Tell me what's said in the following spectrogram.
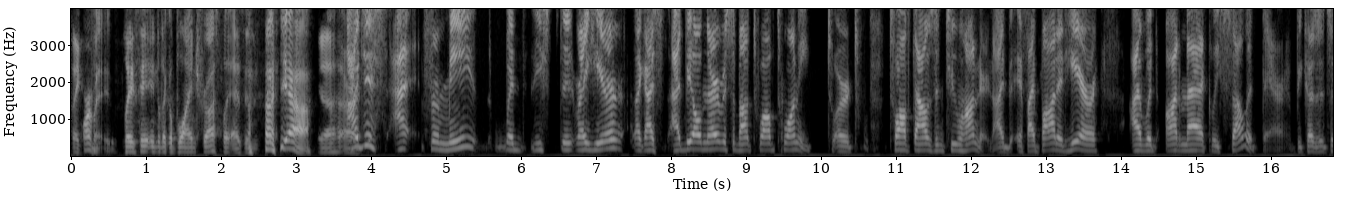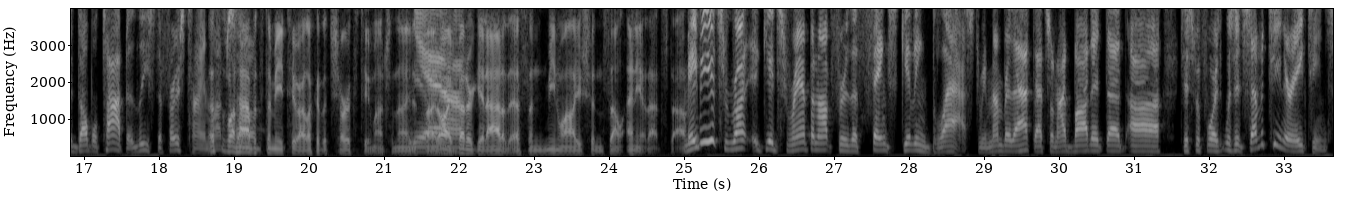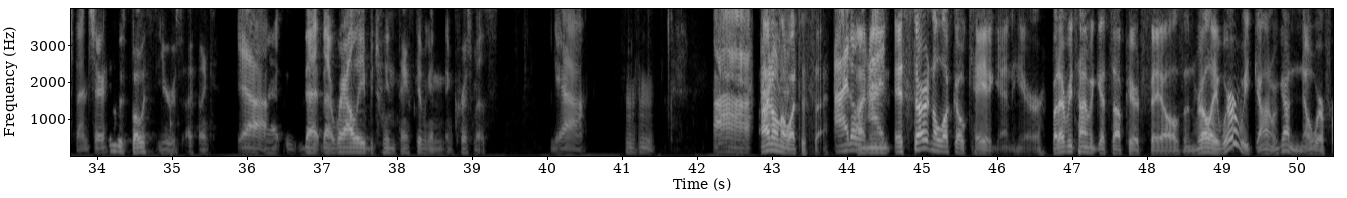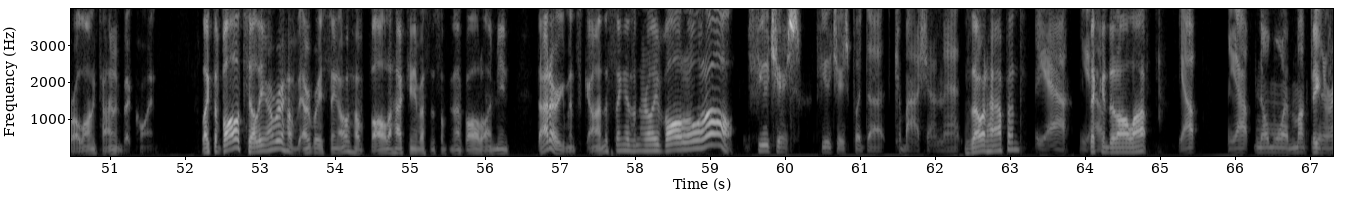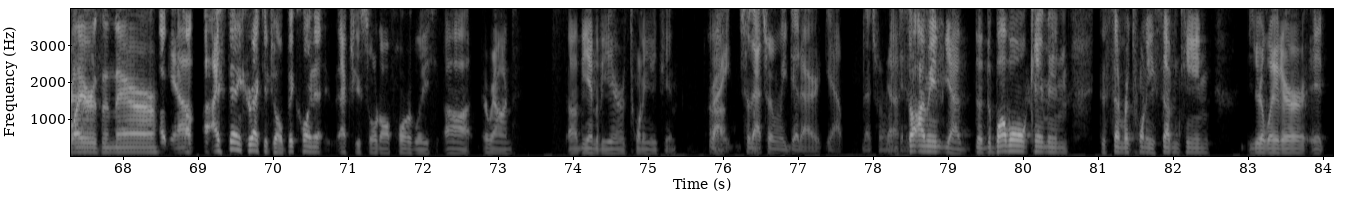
Like or made? place it into like a blind trust, like as in yeah, yeah. all I just, I for me, when these right here, like I, I'd be all nervous about twelve twenty or twelve thousand two hundred. I if I bought it here, I would automatically sell it there because it's a double top at least the first time. this up, is what so- happens to me too. I look at the charts too much, and then I decide, oh, I better get out of this. And meanwhile, you shouldn't sell any of that stuff. Maybe it's run. It gets ramping up for the Thanksgiving blast. Remember that? That's when I bought it. That uh, just before was it seventeen or eighteen, Spencer? it was both years, I think. Yeah, That that, that rally between Thanksgiving and, and Christmas. yeah. hmm Uh, I don't know what to say. I don't. I mean, it's starting to look okay again here, but every time it gets up here, it fails. And really, where are we gone? We've gone nowhere for a long time in Bitcoin. Like the volatility. Remember how everybody's saying, "Oh, how volatile? How can you invest in something that volatile?" I mean, that argument's gone. This thing isn't really volatile at all. futures. Futures put the kibosh on that. Is that what happened? Yeah. Yeah. Thickened it all up. Yep. Yep. No more mucking Big around. players in there. Yeah. Uh, I stand corrected, Joel. Bitcoin actually sold off horribly uh, around uh, the end of the year, 2018. Uh, Right. So that's when we did our. Yeah. That's when yeah. we did. So our- I mean, yeah, the the bubble came in December 2017. year later, it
